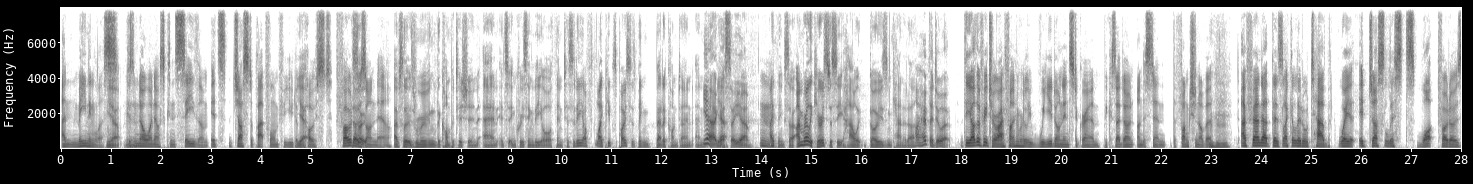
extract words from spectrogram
are meaningless Yeah. because no one else can see them. It's just a platform for you to Yeah. post photos So- on now. Absolutely, it's removing the competition and it's increasing the authenticity of like people's posts. It's making better content and yeah, I guess so. Yeah, I think so. I'm really curious to see how it goes in Canada. I hope they do it. The other feature I find really weird on Instagram because I don't understand the function of it. Mm-hmm. I found out there's like a little tab where it just lists what photos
